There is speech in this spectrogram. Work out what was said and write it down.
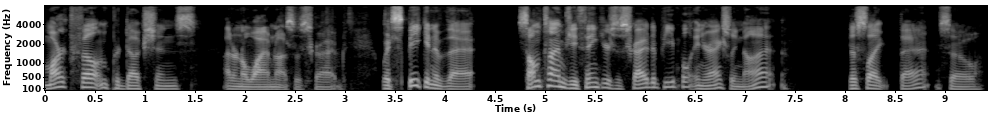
Mark Felton Productions. I don't know why I'm not subscribed. Which speaking of that, sometimes you think you're subscribed to people and you're actually not. Just like that. So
